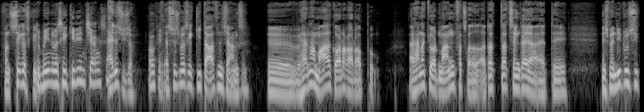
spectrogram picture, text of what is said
for en sikkerheds skyld... Du mener, man skal give det en chance? Ja, det synes jeg. Okay. Jeg synes, man skal give Darth en chance. Øh, han har meget godt at rette op på. At han har gjort mange fortræd, og der, der tænker jeg, at øh, hvis man lige pludselig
